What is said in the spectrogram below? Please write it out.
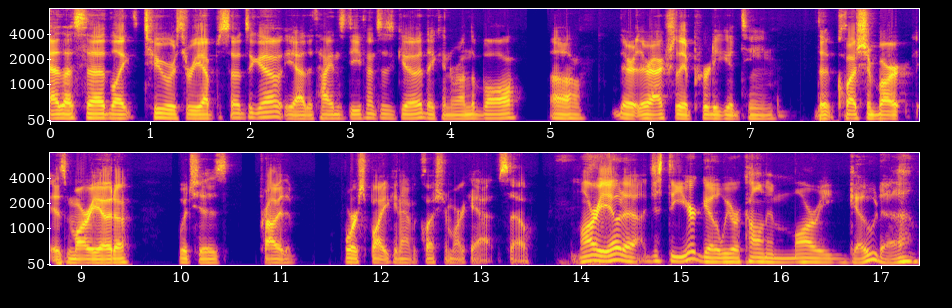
as I said like two or three episodes ago, yeah, the Titans defense is good. They can run the ball. Uh, they're they're actually a pretty good team. The question mark is Mariota which is probably the worst spot you can have a question mark at. So Mariota, just a year ago, we were calling him Marigoda.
